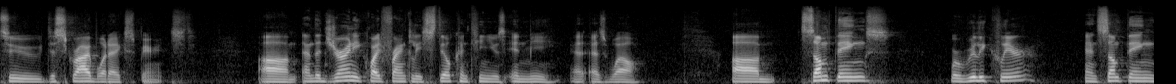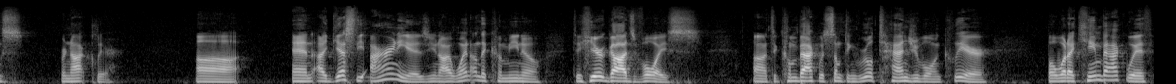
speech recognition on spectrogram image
to describe what I experienced. Um, and the journey, quite frankly, still continues in me a, as well. Um, some things were really clear, and some things were not clear. Uh, and I guess the irony is, you know, I went on the Camino to hear God's voice, uh, to come back with something real tangible and clear. But what I came back with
